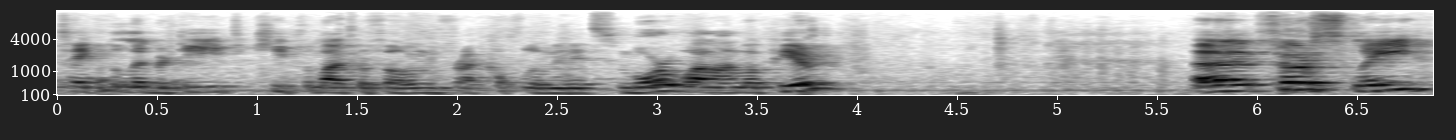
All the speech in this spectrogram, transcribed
take the liberty to keep the microphone for a couple of minutes more while I'm up here. Uh, firstly,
